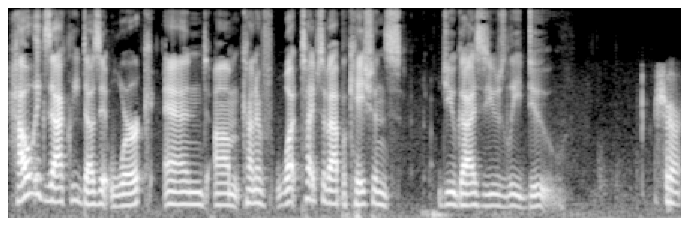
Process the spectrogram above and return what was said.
How exactly does it work, and um, kind of what types of applications do you guys usually do? Sure.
